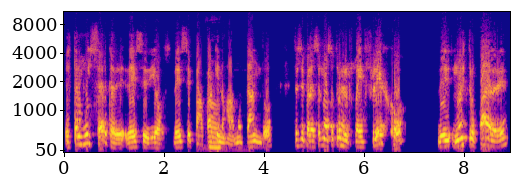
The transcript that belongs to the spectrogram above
estar muy cerca de, ese Dios, de ese papá que nos amó tanto. Entonces, para ser nosotros el reflejo de nuestro padre,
